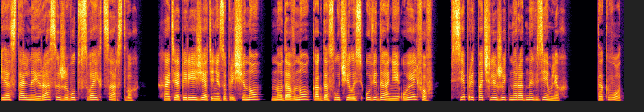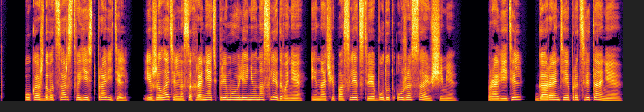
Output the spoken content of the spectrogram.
и остальные расы живут в своих царствах. Хотя переезжать и не запрещено, но давно, когда случилось увядание у эльфов, все предпочли жить на родных землях. Так вот, у каждого царства есть правитель, и желательно сохранять прямую линию наследования, иначе последствия будут ужасающими. Правитель – гарантия процветания.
